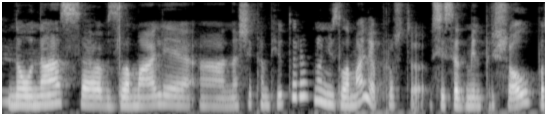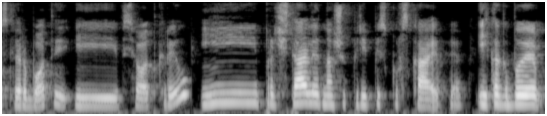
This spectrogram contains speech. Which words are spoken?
но у нас э, взломали а, наши компьютеры, ну, не взломали, взломали, а просто сисадмин пришел после работы и все открыл, и прочитали нашу переписку в скайпе. И как бы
